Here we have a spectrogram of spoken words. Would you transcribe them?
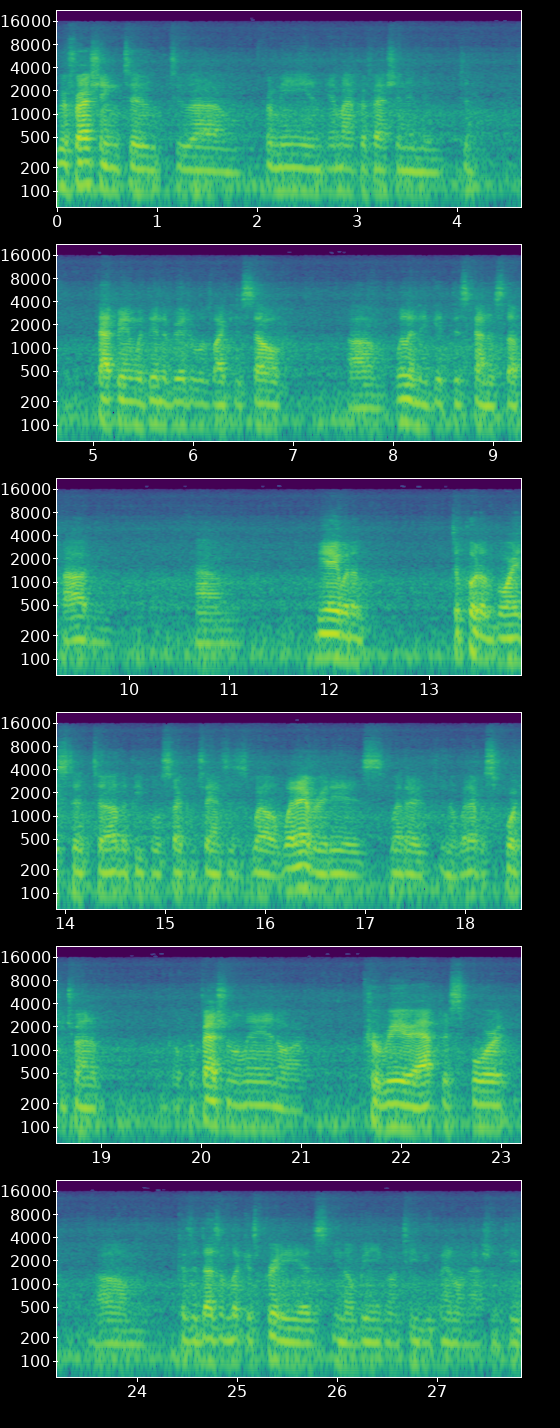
refreshing to to um, for me in, in my profession and, to tap in with individuals like yourself, um, willing to get this kind of stuff out and um, be able to to put a voice to, to other people's circumstances as well, whatever it is, whether you know whatever sport you're trying to go professional in or career after sport. Um, because it doesn't look as pretty as you know being on TV, playing on national TV.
